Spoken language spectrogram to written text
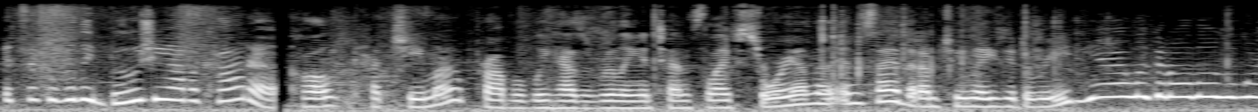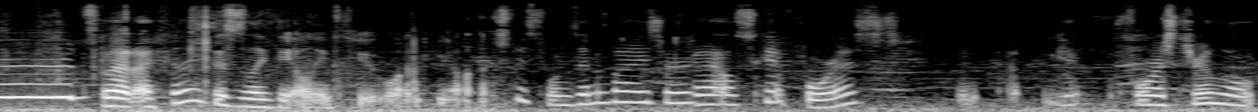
It's like a really bougie avocado called Kachima. Probably has a really intense life story on the inside that I'm too lazy to read. Yeah, look at all those words. But I feel like this is like the only cute one, to be honest. This one's in a visor. Can I also get Forest? Yeah, Forest, you're a little,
